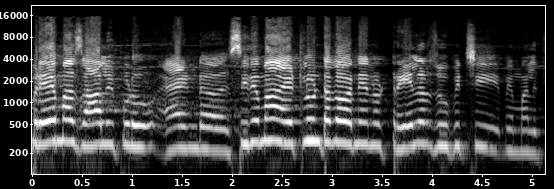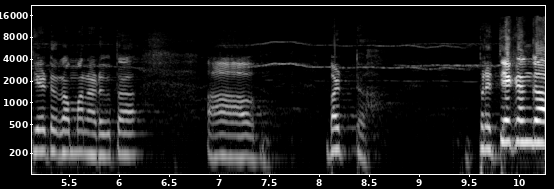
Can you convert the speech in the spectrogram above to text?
ప్రేమ చాలు ఇప్పుడు అండ్ సినిమా ఎట్లుంటుందో నేను ట్రైలర్ చూపించి మిమ్మల్ని థియేటర్ రమ్మని అడుగుతా. బట్ ప్రత్యేకంగా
